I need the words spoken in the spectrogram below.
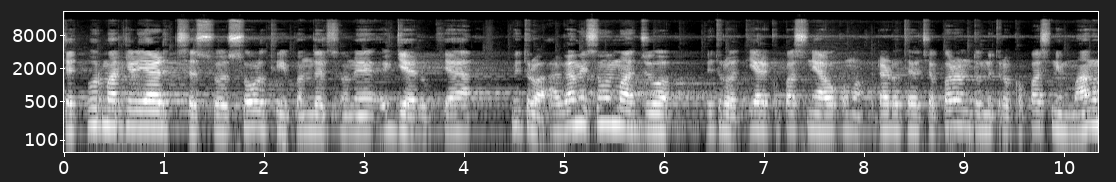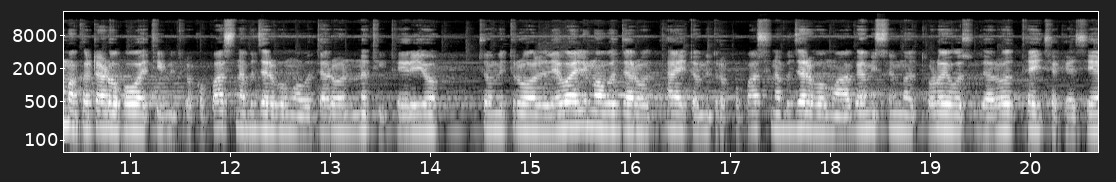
જેતપુર માર્કેટ યાર્ડ છસો સોળથી પંદરસો ને અગિયાર રૂપિયા. મિત્રો, આગામી સમયમાં જો મિત્રો, અત્યારે કપાસની આવકોમાં ઘટાડો થયો છે. પરંતુ મિત્રો, કપાસની માંગમાં ઘટાડો હોવાથી મિત્રો, કપાસના બજાર ભાવમાં વધારો નથી થઈ રહ્યો. જો મિત્રો, લેવાલીમાં વધારો થાય તો મિત્રો, કપાસના બજાર ભાવમાં આગામી સમયમાં થોડો એવો સુધારો થઈ શકે છે.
